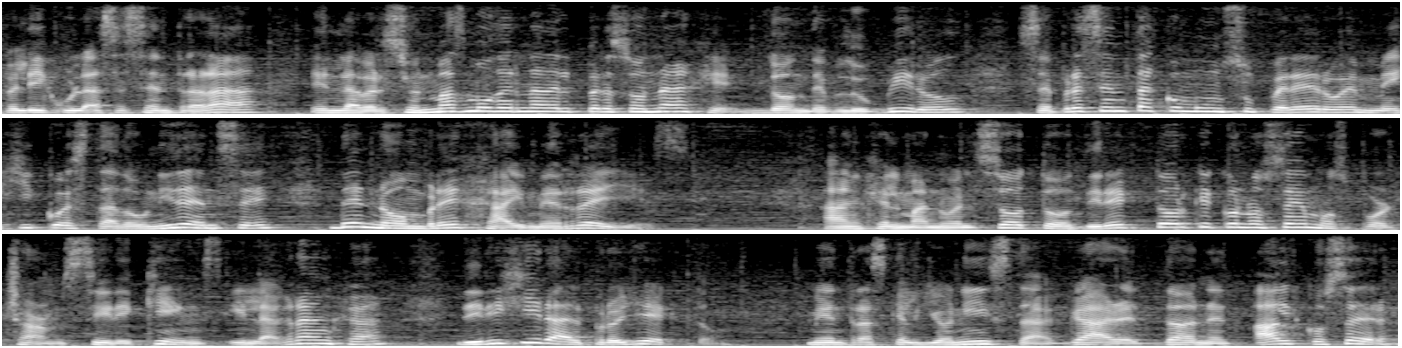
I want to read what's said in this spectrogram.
película se centrará en la versión más moderna del personaje, donde Blue Beetle se presenta como un superhéroe México-estadounidense de nombre Jaime Reyes. Ángel Manuel Soto, director que conocemos por Charm City Kings y La Granja, dirigirá el proyecto, mientras que el guionista Garrett Dunnett Alcocer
